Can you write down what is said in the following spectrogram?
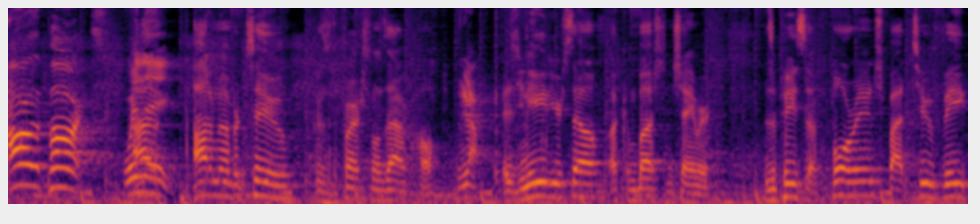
are the parts we need? Item number two, because the first one's alcohol, Yeah. is you need yourself a combustion chamber. There's a piece of four inch by two feet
